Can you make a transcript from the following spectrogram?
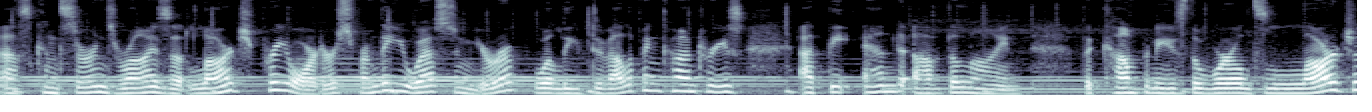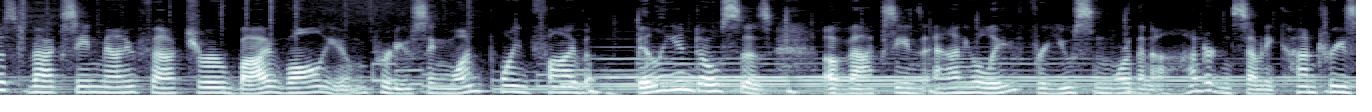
as concerns rise that large pre orders from the US and Europe will leave developing countries at the end of the line. The company is the world's largest vaccine manufacturer by volume, producing 1.5 billion doses of vaccines annually for use in more than 170 countries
